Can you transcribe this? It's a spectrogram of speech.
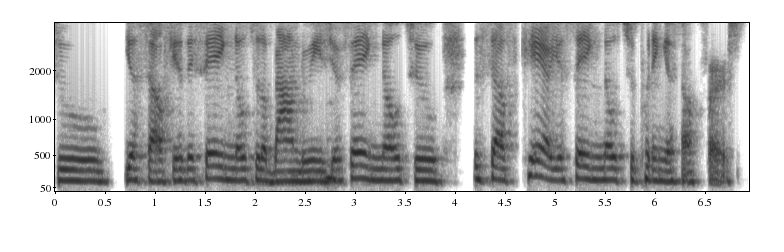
to yourself. You're saying no to the boundaries. You're saying no to the self-care. You're saying no to putting yourself first.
